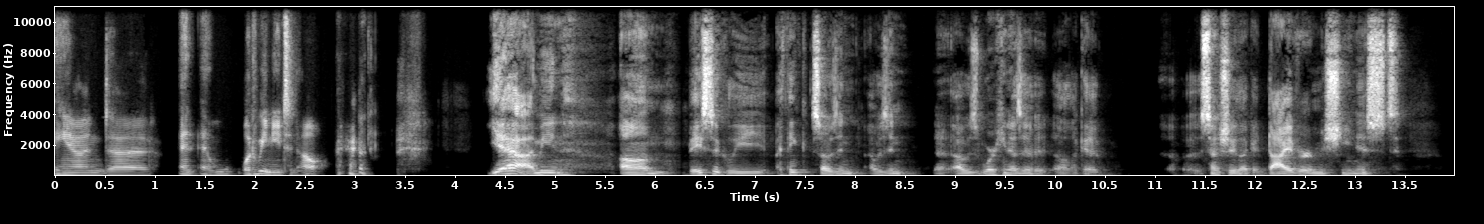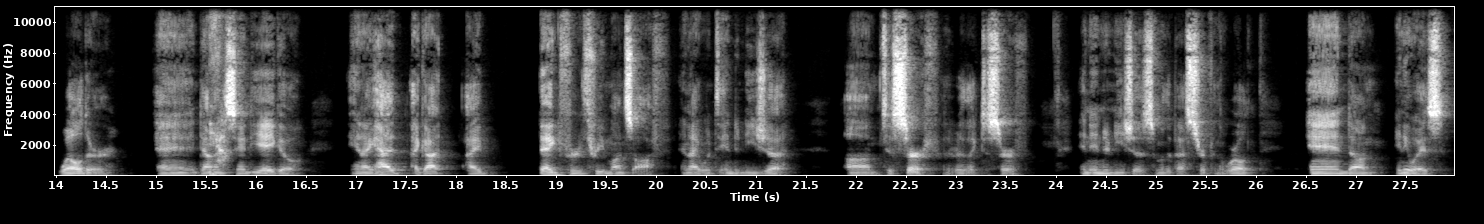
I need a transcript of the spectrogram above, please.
and uh and and what do we need to know? Yeah i mean um, basically, I think so. I was in, I was in, I was working as a, uh, like a, essentially like a diver, machinist, welder, and down yeah. in San Diego. And I had, I got, I begged for three months off, and I went to Indonesia um, to surf. I really like to surf, in Indonesia some of the best surf in the world. And um, anyways,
